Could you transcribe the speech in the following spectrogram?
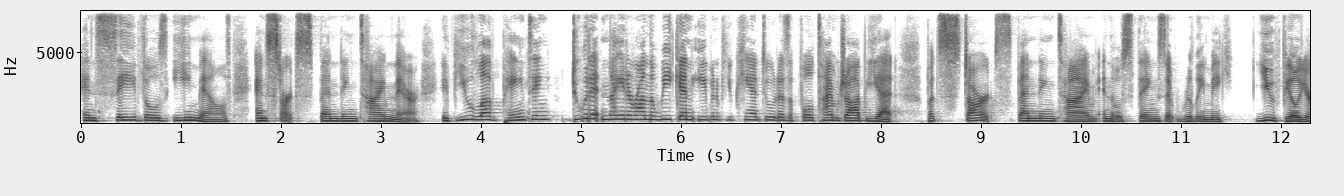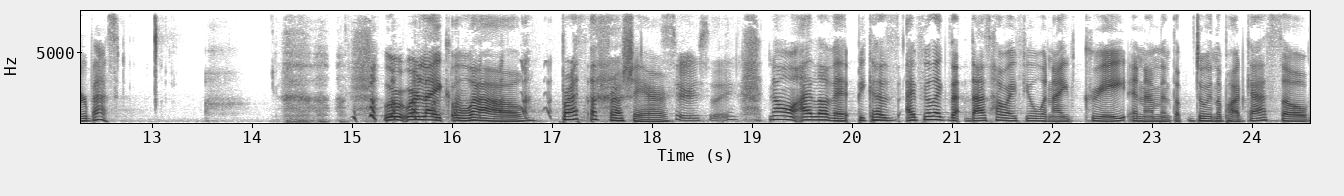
And save those emails and start spending time there. If you love painting, do it at night or on the weekend, even if you can't do it as a full time job yet. But start spending time in those things that really make you feel your best. We're, we're like, wow, breath of fresh air. Seriously. No, I love it because I feel like that, that's how I feel when I create and I'm the, doing the podcast. So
